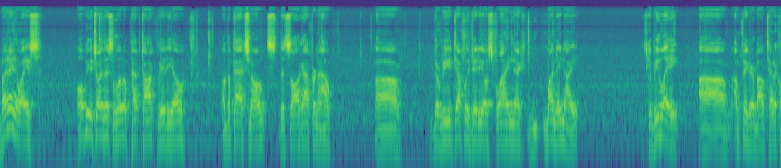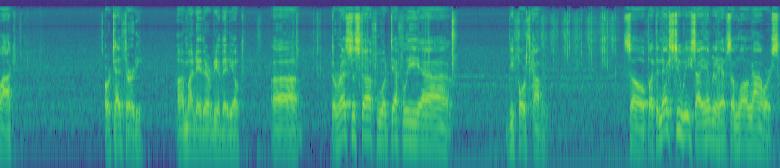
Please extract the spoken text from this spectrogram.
But anyways, hope you enjoyed this little pep talk video of the patch notes. This is all I got for now. Uh, there'll be definitely videos flying next Monday night. It's gonna be late. Uh, I'm figuring about 10 o'clock or 10:30 on Monday. There will be a video. Uh, the rest of the stuff will definitely uh, be forthcoming. So, but the next two weeks, I am going to have some long hours.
